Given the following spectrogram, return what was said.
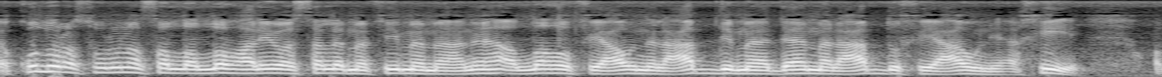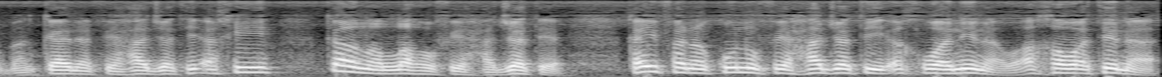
يقول رسولنا صلى الله عليه وسلم فيما معناه الله في عون العبد ما دام العبد في عون أخيه. ومن كان في حاجة أخيه كان الله في حاجته. كيف نكون في حاجة إخواننا وأخواتنا؟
